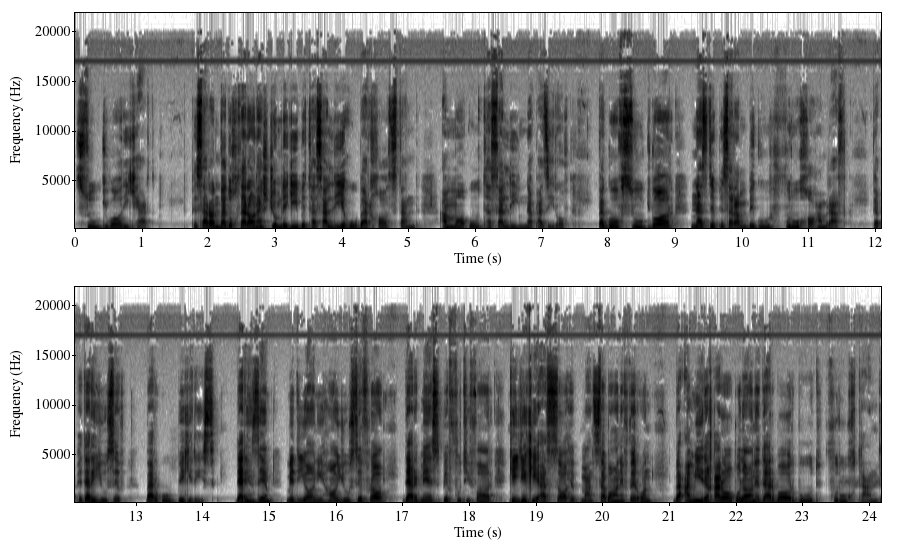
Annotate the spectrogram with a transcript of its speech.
سوگواری کرد. پسران و دخترانش جملگی به تسلی او برخواستند اما او تسلی نپذیرفت و گفت سوگوار نزد پسرم به گور فرو خواهم رفت و پدر یوسف بر او بگریست. در این زم مدیانی ها یوسف را در مصر به فوتیفار که یکی از صاحب منصبان فرعون و امیر قرابلان دربار بود فروختند.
